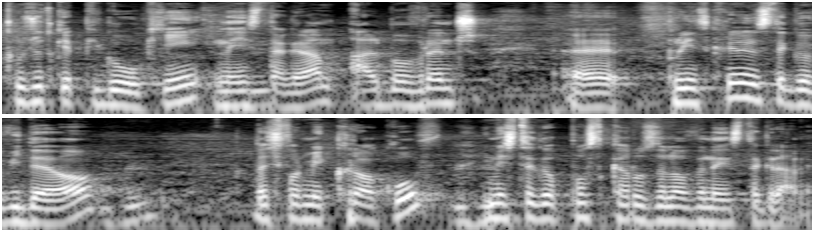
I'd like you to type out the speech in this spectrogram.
króciutkie pigułki na Instagram, albo wręcz e, print screen z tego wideo, dać w formie kroków i mieć tego post karuzelowy na Instagramie.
